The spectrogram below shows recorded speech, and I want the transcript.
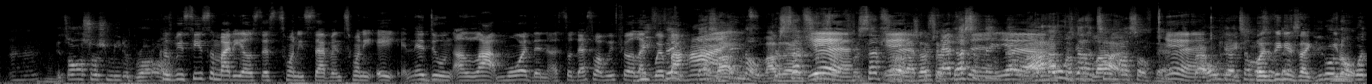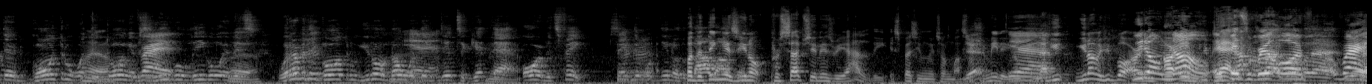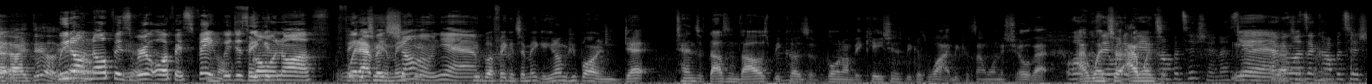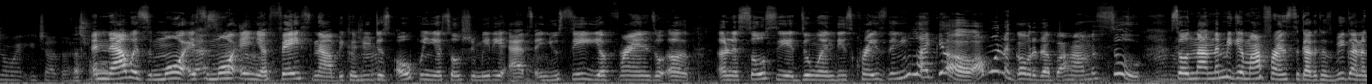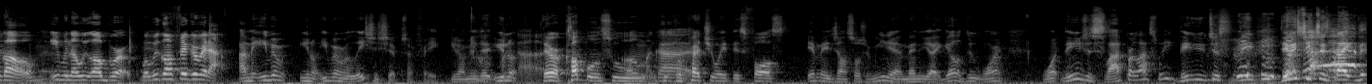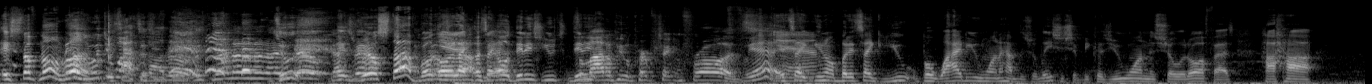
It's all social media brought on. Because we see somebody else that's 27, 28, and they're doing a lot more than us. So that's why we feel like We we are think- That's behind. thing, though. A lot Perception. Yeah, perception. yeah, Perception. That's the thing. yeah. That, I A always gotta tell myself that. Yeah. I always gotta tell But the thing that. is, like, you don't you know, know- what they're going through, what Yeah. they're doing, if it's Right. legal, legal, if it's whatever they're going through, you don't know what they did to get that, or if it's fake. Same thing with you know. But the thing Wow is, you know, perception is reality, especially when we're talking about Yeah. social media. You Yeah. know, you, you know how many people are we don't in know if it's real or off if, that- right. that ideal, we don't know? know if it's Yeah. real or if it's fake. You know, We're just fake it- going off Fake it whatever till you is it. shown. Yeah. People are faking to make it. You know how many people are in debt tens of thousands of dollars because of going on vacations? Because why? Because I want to show that Well, I 'cause went to wanna I went to competition. That's Yeah. it. That's Everyone's in mm-hmm. competition with each other. That's And now it's more it's That's more in your face now because you mm-hmm. just open your social media apps and you see your friends or uh, an associate doing these crazy and you like, yo, I want to go to the Bahamas too. Mm-hmm. So now let me get my friends together because we're gonna go, even though we all broke, but we're gonna figure it out. I mean, even you know, even relationships are fake. You know, what I mean, oh that you know, God. there are couples who, Oh who perpetuate this false image on social media, and then you're like, "Yo, dude, weren't, weren't didn't you just slap her last week? Didn't you just did, didn't she just like it's stuff? No, Bro, bro, what you watching out No, no, no, no, no. It's dude, real. It's real stuff, bro. Real Or oh, like stuff, it's like, oh, didn't you? It's a Didn't lot of people perpetrating frauds. Yeah, it's like you know, but it's like you. But why do you want to have this relationship? Because you want to show it off as, haha,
